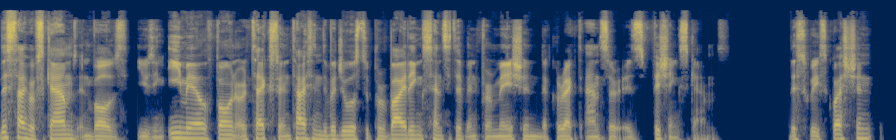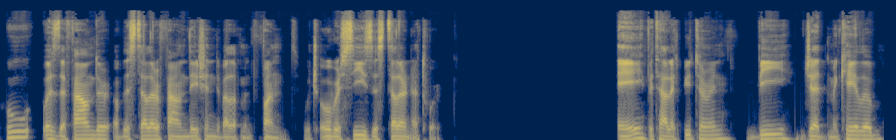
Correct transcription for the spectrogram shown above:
This type of scams involves using email, phone, or text to entice individuals to providing sensitive information. The correct answer is phishing scams. This week's question Who was the founder of the Stellar Foundation Development Fund, which oversees the Stellar Network? A. Vitalik Buterin, B. Jed McCaleb,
